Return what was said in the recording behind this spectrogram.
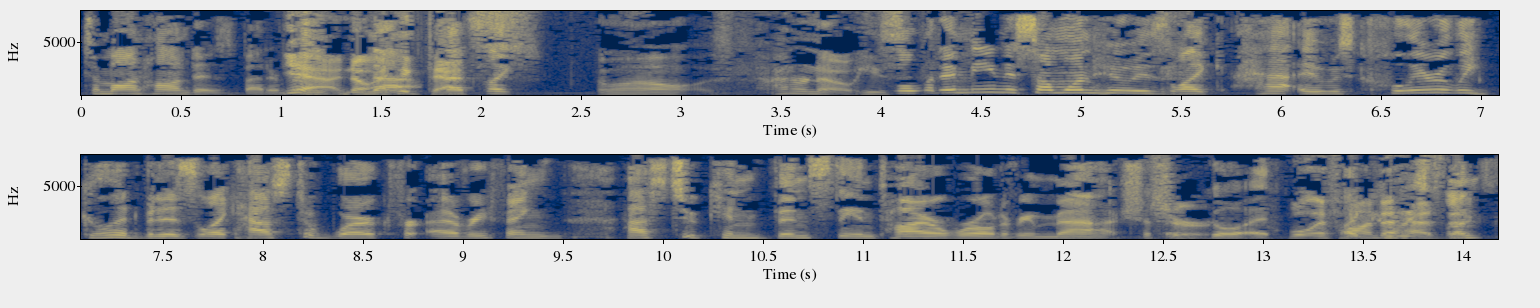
Tamon Honda is better. but Yeah. No, I nah, think that's, like. Well, I don't know. He's Well, what I mean is someone who is like, ha- it was clearly good, but is like has to work for everything, has to convince the entire world every match that sure they're good. Well, if Like, Honda has that,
